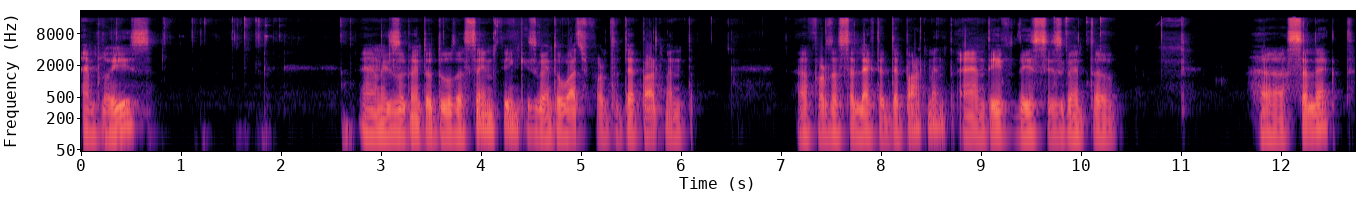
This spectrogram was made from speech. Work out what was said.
employees. And it's going to do the same thing. It's going to watch for the department uh, for the selected department. And if this is going to uh, select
